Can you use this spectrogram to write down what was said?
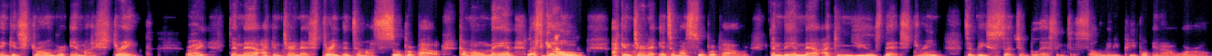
and get stronger in my strength right? And now I can turn that strength into my superpower. Come on, man, let's go. I can turn that into my superpower. And then now I can use that strength to be such a blessing to so many people in our world.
